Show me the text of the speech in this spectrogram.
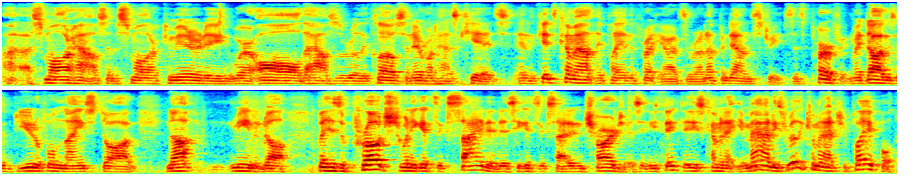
a smaller house in a smaller community where all the houses are really close and everyone has kids, and the kids come out and they play in the front yards and run up and down the streets. It's perfect. My dog is a beautiful, nice dog, not mean at all. But his approach when he gets excited is he gets excited and charges, and you think that he's coming at you mad. He's really coming at you playful.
